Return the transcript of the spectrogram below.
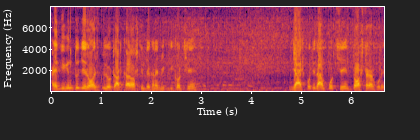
আর এদিকে কিন্তু যে রসগুলো টাটকা রস কিন্তু এখানে বিক্রি করছে। গ্লাস প্রতি দাম পড়ছে দশ টাকা করে।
